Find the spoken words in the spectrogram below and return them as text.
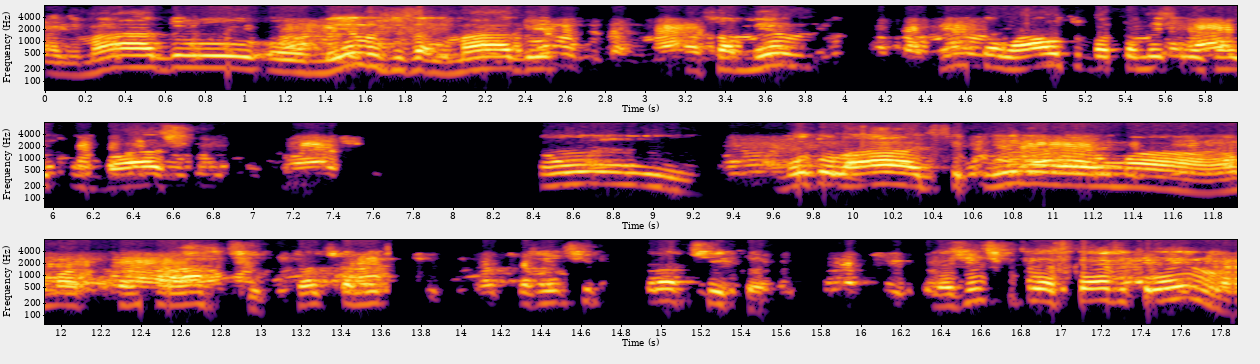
animado ou menos desanimado, passar menos, não tão alto, mas também se levar tão baixo. Então, modular a disciplina é uma, é uma, é uma arte, praticamente, que a gente pratica. E a gente que prescreve treino,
